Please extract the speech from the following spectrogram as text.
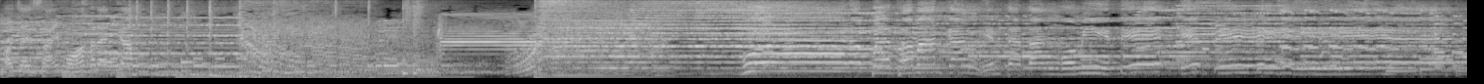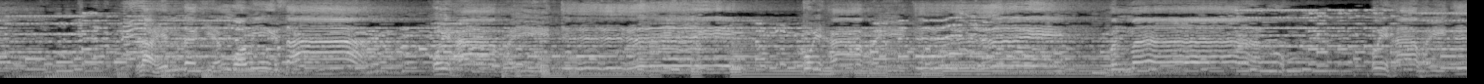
เอาใจสายหมอกันแล้วครับหัวแล้วเปิดผ้ามานกังเห็นแต่ตังบ่มีเตะเตะเตะละเห็นแต่เขียงบ่มีสาโอ้ยหา ไผเอ้ยโอ้ยหาไผเอ้ยมันมาโอ้ยหาไผเอ้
